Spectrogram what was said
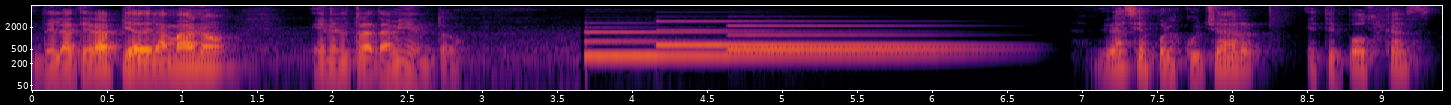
de la terapia de la mano en el tratamiento. Gracias por escuchar este podcast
